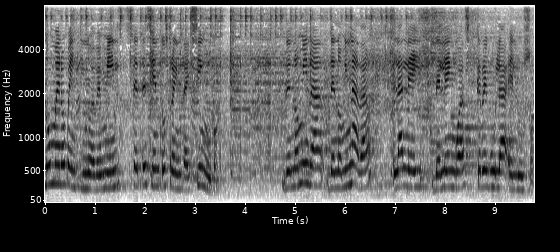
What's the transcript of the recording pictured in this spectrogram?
número 29.735, denominada, la ley de lenguas que regula el uso,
